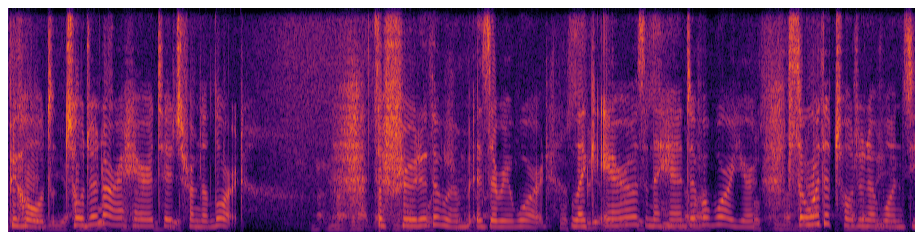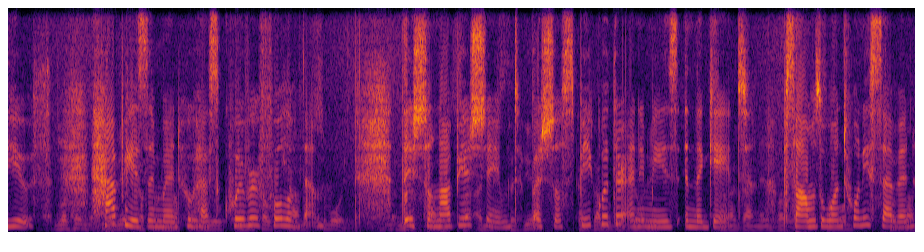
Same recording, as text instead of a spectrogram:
Behold, children are a heritage from the Lord. The fruit of the womb is a reward. Like arrows in the hand of a warrior, so are the children of one's youth. Happy is the man who has quiver full of them. They shall not be ashamed, but shall speak with their enemies in the gate. Psalms 127,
